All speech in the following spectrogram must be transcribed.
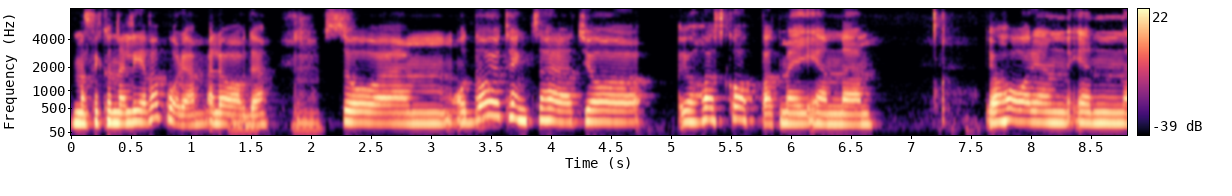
man ska kunna leva på det eller av det. Mm. mm. Så, ehm, och då har jag tänkt så här att jag, jag har skapat mig en ehm, jag har en, en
